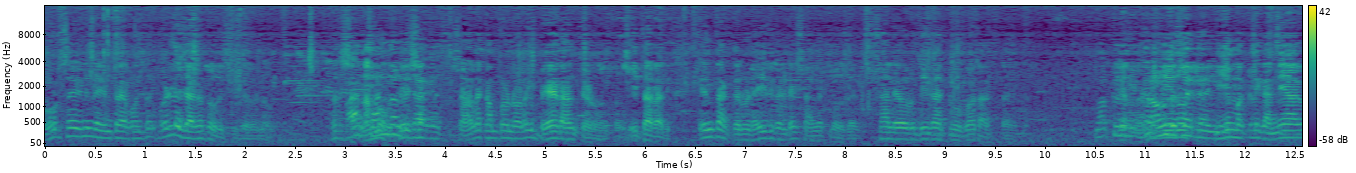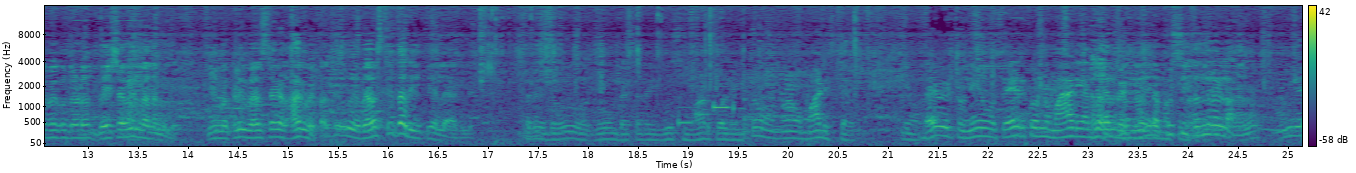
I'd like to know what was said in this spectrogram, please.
ರೋಡ್ ಸೈಡ್ನಿಂದ ಎಂಟರ್ ಆಗುವಂತ ಒಳ್ಳೆ ಜಾಗ ತೋರಿಸಿದ್ದೇವೆ ನಾವು. ನಮ್ಮ ಉದ್ದೇಶ ಶಾಲೆ ಕಾಂಪೌಂಡ್ ಒಳಗೆ ಬೇಡ ಅಂತ ಹೇಳುವಂತ ಈ ತರ ಎಂತ ಆಗ್ತದೆ ನೋಡಿ ಐದು ಗಂಟೆ ಶಾಲೆ ಕ್ಲೋಸ್ ಆಯ್ತು. ಶಾಲೆಯವರು ಬೀಗ ಹಾಕಿ ಹೋಗೋದು ಆಗ್ತಾ ಇದೆ. ಈ ಮಕ್ಕಳಿಗೆ ಅನ್ಯಾಯ ಆಗಬೇಕು ಅಂತ ಹೇಳೋ ಉದ್ದೇಶವೇ ಇಲ್ಲ ನಮಗೆ. ಈ ಮಕ್ಕಳಿಗೆ ವ್ಯವಸ್ಥೆಗಳು ಆಗಬೇಕು. ಅದು ವ್ಯವಸ್ಥಿತ ರೀತಿಯಲ್ಲಿ ಆಗಲಿ. ಸರ್ ಇದು ರೂಮ್ ಬೇಕಾದ್ರೆ ಯೂಸ್ ಮಾಡ್ಕೊಳ್ಳಿ ಅಂತ ನಾವು ಮಾಡಿಸ್ತೇವೆ. ನೀವು ದಯವಿಟ್ಟು ನೀವು ಸೇರಿಕೊಂಡು ಮಾಡಿ ಅಂತ ಹೇಳ್ಬೇಕು. ಖುಷಿ ತೊಂದರೆ ಇಲ್ಲ. ನಮಗೆ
